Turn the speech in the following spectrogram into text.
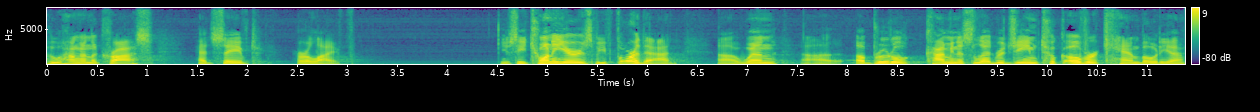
who hung on the cross had saved her life. You see, 20 years before that, uh, when uh, a brutal communist led regime took over Cambodia,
